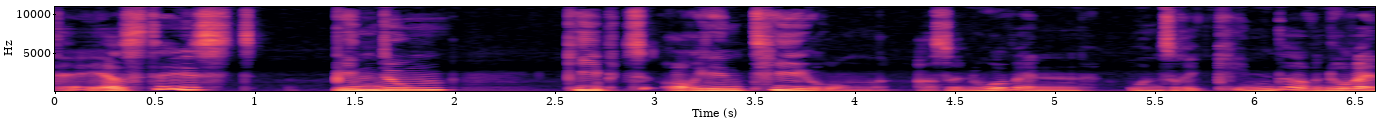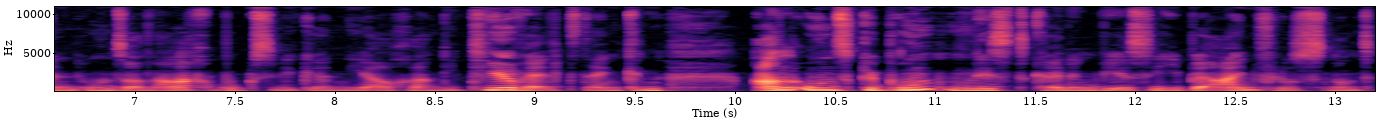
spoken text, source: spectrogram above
der erste ist, Bindung gibt Orientierung. Also nur wenn unsere Kinder, nur wenn unser Nachwuchs, wir können ja auch an die Tierwelt denken, an uns gebunden ist, können wir sie beeinflussen. Und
